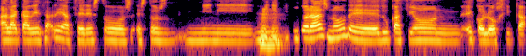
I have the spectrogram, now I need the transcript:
a la cabeza de hacer estos, estos mini, mini ¿no? de educación ecológica.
